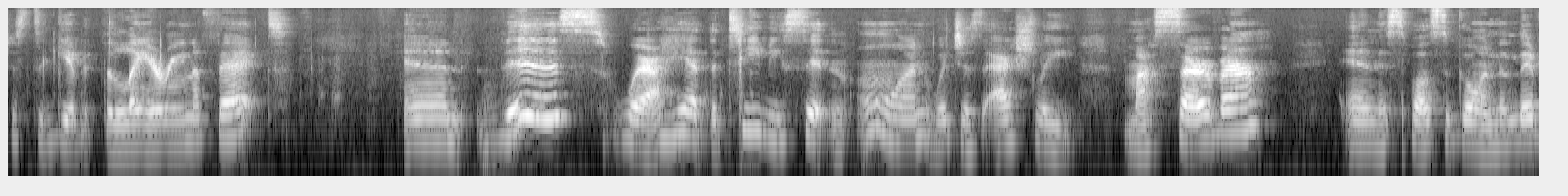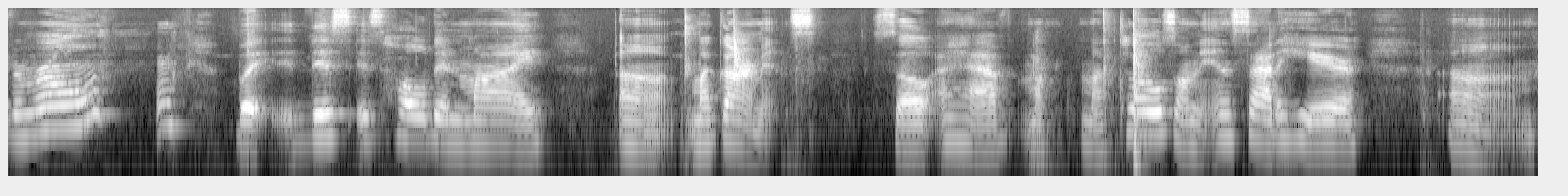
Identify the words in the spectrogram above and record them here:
just to give it the layering effect. And this, where I had the TV sitting on, which is actually my server, and it's supposed to go in the living room. but this is holding my uh, my garments. So I have my, my clothes on the inside of here. Um,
